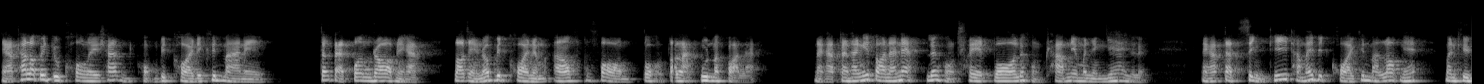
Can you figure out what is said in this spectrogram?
นะครับถ้าเราไปดู correlation ของ Bitcoin ได้ขึ้นมาใน ตั้งแต่ต้นรอบนะครับเราจะเห็นว่าบิตคอยเนี่ยเอาฟอร์มตัวของตลาดหุ้นมาก่อนแล้วนะครับทั้งทั้งที่ตอนนั้นเนี่ยเรื่องของเทรดบอลเรื่องของทรัมป์เนี่ยมันยังแย่อยู่เลยนะครับแต่สิ่งที่ทำให้บิตคอยขึ้นมารอบนี้มันคือ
